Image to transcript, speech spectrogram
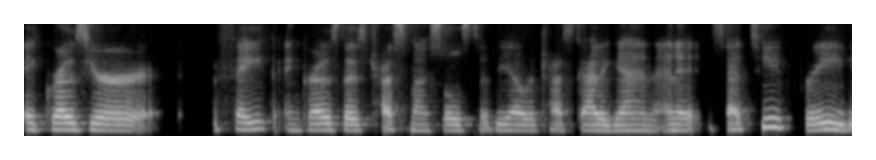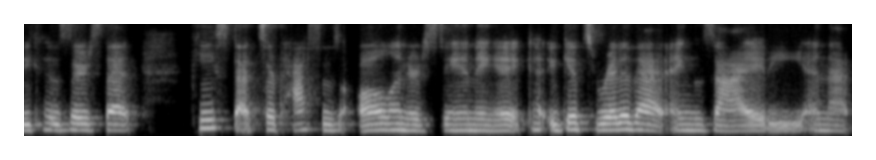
it grows your faith and grows those trust muscles to be able to trust God again. And it sets you free because there's that peace that surpasses all understanding. It, it gets rid of that anxiety and that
